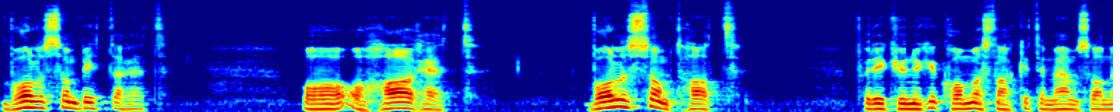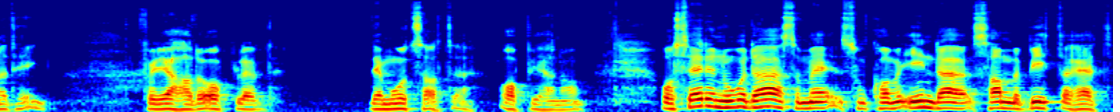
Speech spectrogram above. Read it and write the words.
Voldsom bitterhet. Og, og hardhet. Voldsomt hat. For de kunne ikke komme og snakke til meg om sånne ting. For jeg hadde opplevd det motsatte opp igjennom. Og så er det noe der som, er, som kommer inn der sammen med bitterhet.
